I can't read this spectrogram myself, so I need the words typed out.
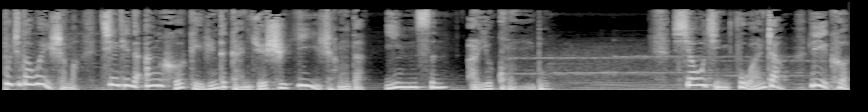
不知道为什么，今天的安和给人的感觉是异常的阴森而又恐怖。萧瑾付完账，立刻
